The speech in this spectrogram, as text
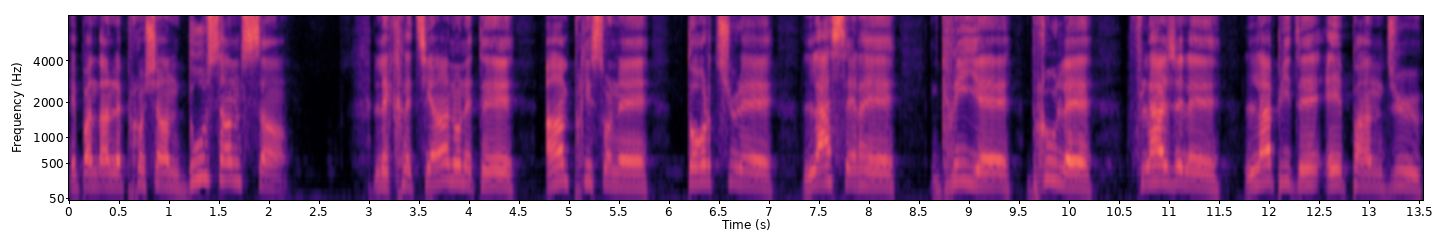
Et pendant les prochains douze ans, les chrétiens ont été emprisonnés, torturés, lacérés, grillés, brûlés flagellés, lapidés et pendus.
